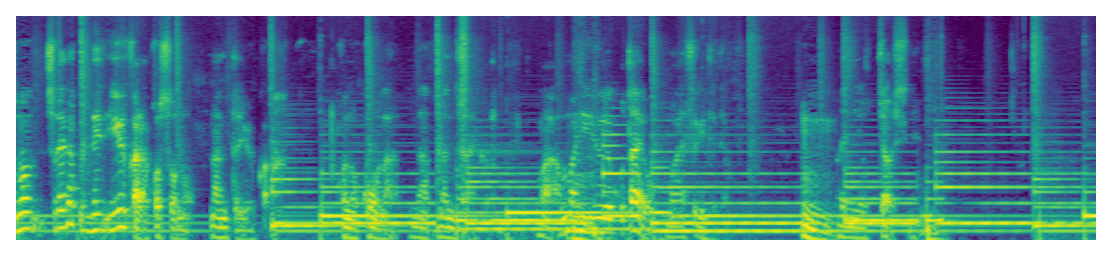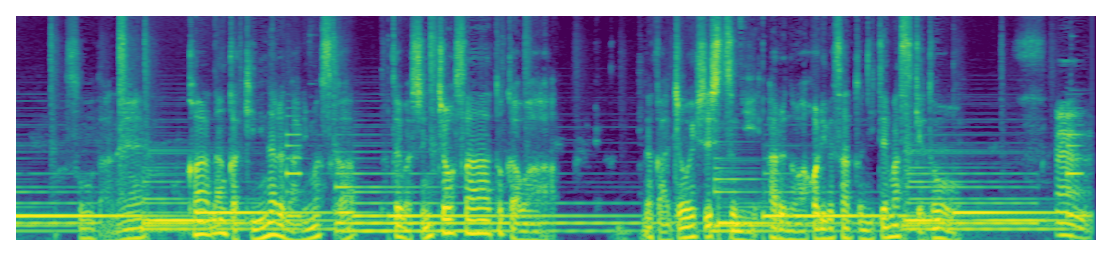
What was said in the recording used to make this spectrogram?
その、それがで言うからこその、なんというか、このコーナーななんじゃないかと。まあ、あんまり言う答えを前すぎてても、うんあ。れによっちゃうしね。そうだね。他なんか気になるのありますか？例えば身長差とかは、なんか上位脂質にあるのは堀部さんと似てますけど、うん。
